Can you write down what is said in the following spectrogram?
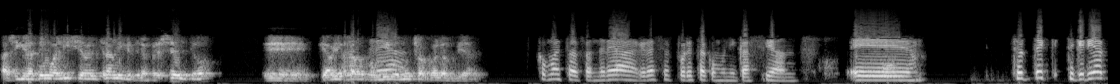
Así que la tengo Alicia Beltrami, que te la presento, eh, que ha viajado conmigo mucho a Colombia. ¿Cómo estás, Andrea? Gracias por esta comunicación. Eh, yo te, te, quería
